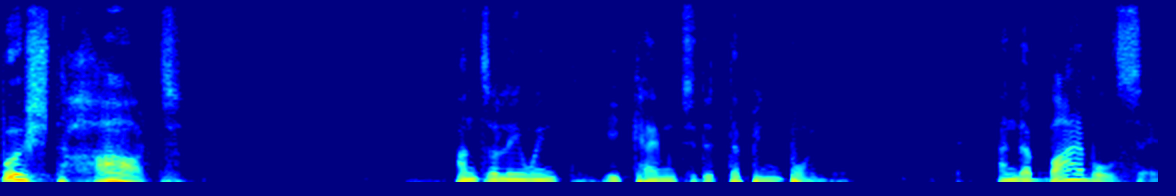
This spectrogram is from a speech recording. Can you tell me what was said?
pushed hard until he went he came to the tipping point. And the Bible said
